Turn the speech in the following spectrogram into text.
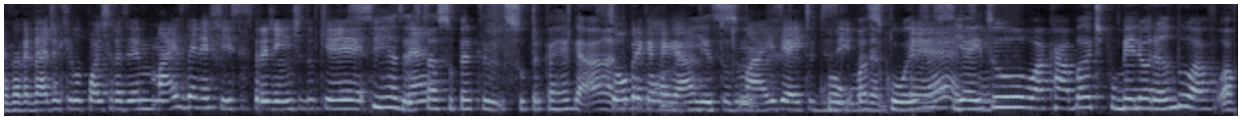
Mas na verdade aquilo pode trazer mais benefícios pra gente do que. Sim, às vezes né, tá super, super carregado. sobrecarregado Isso. e tudo mais. E aí tu desiste. algumas exemplo, coisas é, e aí tu acaba tipo melhorando a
